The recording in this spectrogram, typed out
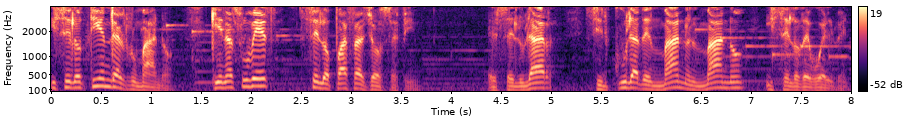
y se lo tiende al rumano, quien a su vez se lo pasa a Josephine. El celular circula de mano en mano y se lo devuelven.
